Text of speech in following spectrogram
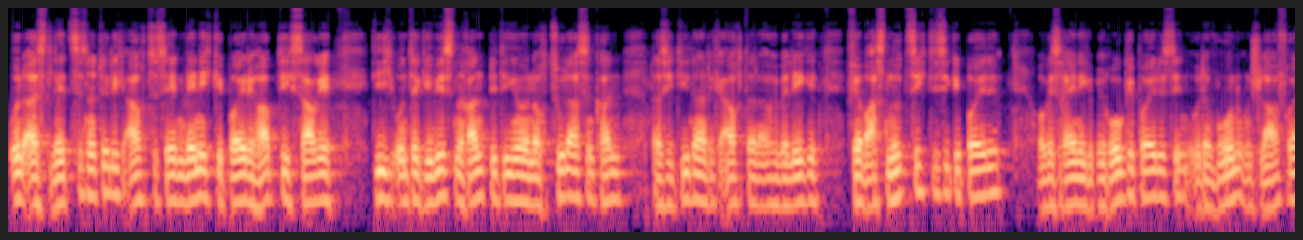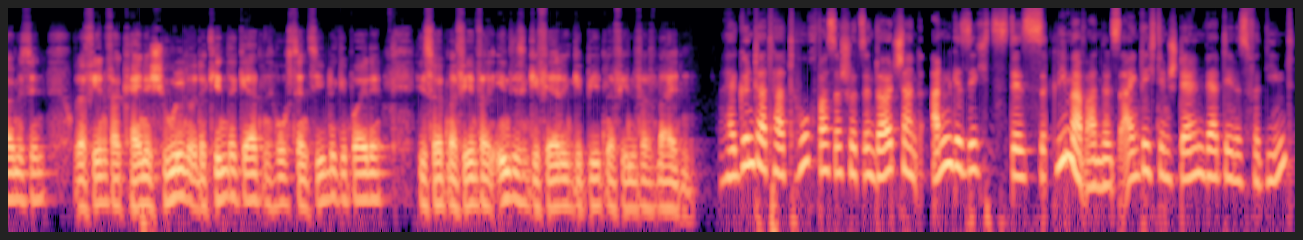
Und als letztes natürlich auch zu sehen, wenn ich Gebäude habe, die ich sage, die ich unter gewissen Randbedingungen noch zulassen kann, dass ich die natürlich auch dann auch überlege, für was nutze ich diese Gebäude, ob es reine Bürogebäude sind oder Wohn- und Schlafräume sind oder auf jeden Fall keine Schulen oder Kindergärten, hochsensible Gebäude, die sollte man auf jeden Fall in diesen gefährdeten Gebieten auf jeden Fall vermeiden. Herr Günther hat Hochwasserschutz in Deutschland angesichts des Klimawandels eigentlich den Stellenwert, den es verdient?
